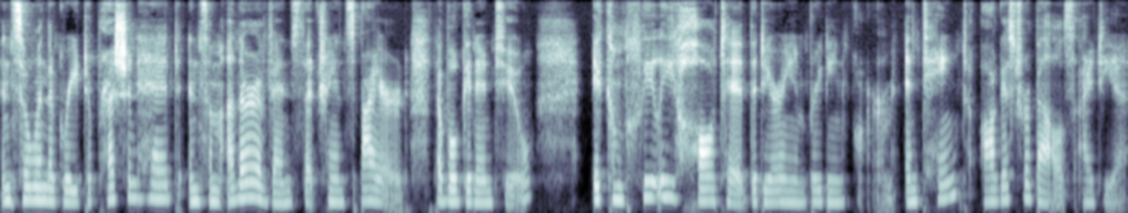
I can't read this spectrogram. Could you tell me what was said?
and so when the Great Depression hit and some other events that transpired that we'll get into, it completely halted the dairy and breeding farm and tanked August Rubel's idea.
